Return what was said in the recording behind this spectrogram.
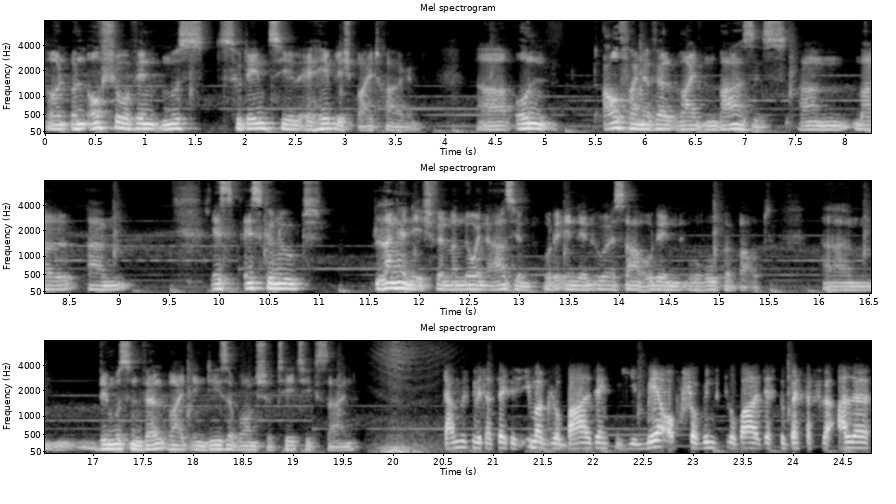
Und, und Offshore-Wind muss zu dem Ziel erheblich beitragen. Äh, und auf einer weltweiten Basis, ähm, weil ähm, es, es genügt lange nicht, wenn man nur in Asien oder in den USA oder in Europa baut. Ähm, wir müssen weltweit in dieser Branche tätig sein. Da müssen wir tatsächlich immer global denken. Je mehr Offshore-Wind global, desto besser für alle,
